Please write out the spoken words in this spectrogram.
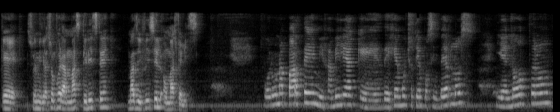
que su emigración fuera más triste, más difícil o más feliz? Por una parte, mi familia que dejé mucho tiempo sin verlos y en otro,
